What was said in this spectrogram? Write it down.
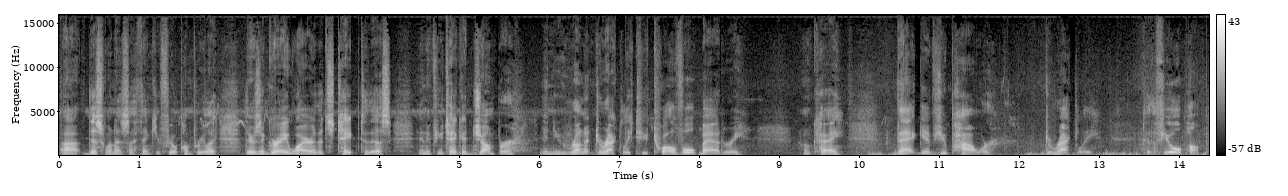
Uh, this one is, I think, your fuel pump relay. There's a gray wire that's taped to this. And if you take a jumper and you run it directly to 12 volt battery, okay, that gives you power directly to the fuel pump.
